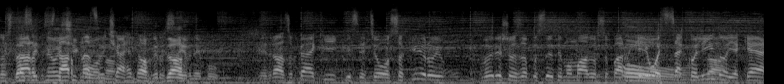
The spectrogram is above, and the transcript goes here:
Ну, старт, Досить старт неочікувано. надзвичайно агресивний був. Відразу кайкік, після цього сокирою вирішив запустити Мамаду суперника. І О, ось це коліно, да. яке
